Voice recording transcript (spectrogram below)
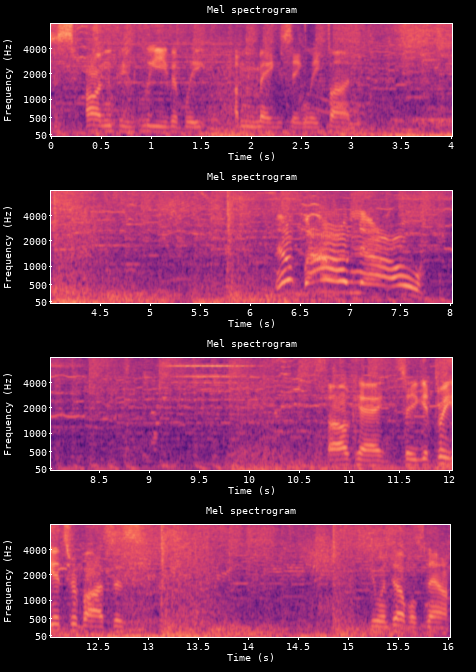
This is unbelievably, amazingly fun. No! Oh no! Okay, so you get three hits for bosses. Doing doubles now.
